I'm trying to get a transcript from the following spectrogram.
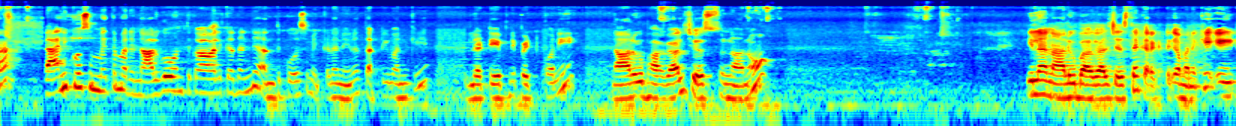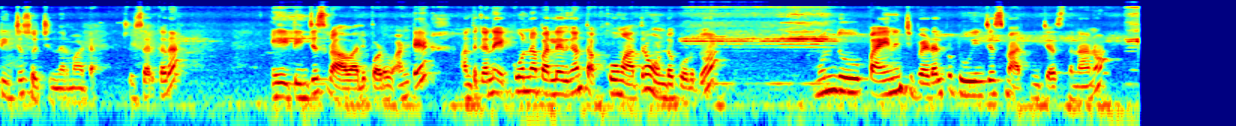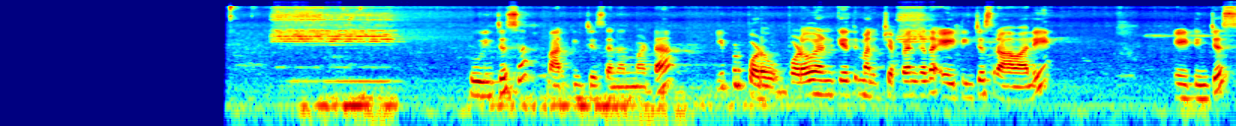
దానికోసం అయితే మరి నాలుగో వంతు కావాలి కదండి. అందుకోసం ఇక్కడ నేను థర్టీ వన్కి ఇలా టేప్ని పెట్టుకొని నాలుగు భాగాలు చేస్తున్నాను. ఇలా నాలుగు భాగాలు చేస్తే కరెక్ట్గా మనకి ఎయిట్ ఇంచెస్ వచ్చిందనమాట చూసారు కదా? ఎయిట్ ఇంచెస్ రావాలి పొడవు. అంటే అంతకన్నా ఎక్కువ ఉన్నా పర్లేదు కానీ తక్కువ మాత్రం ఉండకూడదు. ముందు పైనుంచి వెడల్పు టూ ఇంచెస్ మార్కింగ్ చేస్తున్నాను. టూ ఇంచెస్ మార్కింగ్ చేశాను అనమాట ఇప్పుడు పొడవు పొడవు అయితే మనకి చెప్పాను కదా ఎయిట్ ఇంచెస్ రావాలి. Eight inches.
